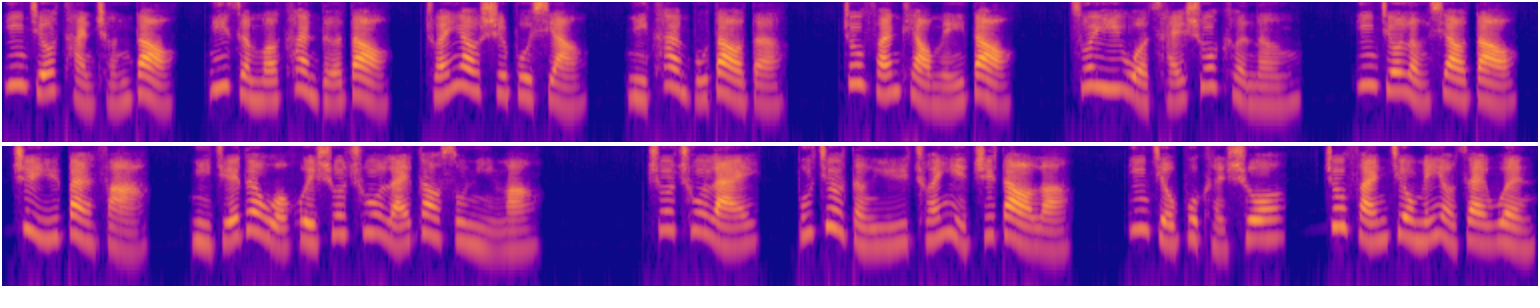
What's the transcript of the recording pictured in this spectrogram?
英九坦诚道：“你怎么看得到？船要是不想，你看不到的。”周凡挑眉道：“所以我才说可能。”英九冷笑道：“至于办法，你觉得我会说出来告诉你吗？”说出来不就等于船也知道了？英九不肯说，周凡就没有再问。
